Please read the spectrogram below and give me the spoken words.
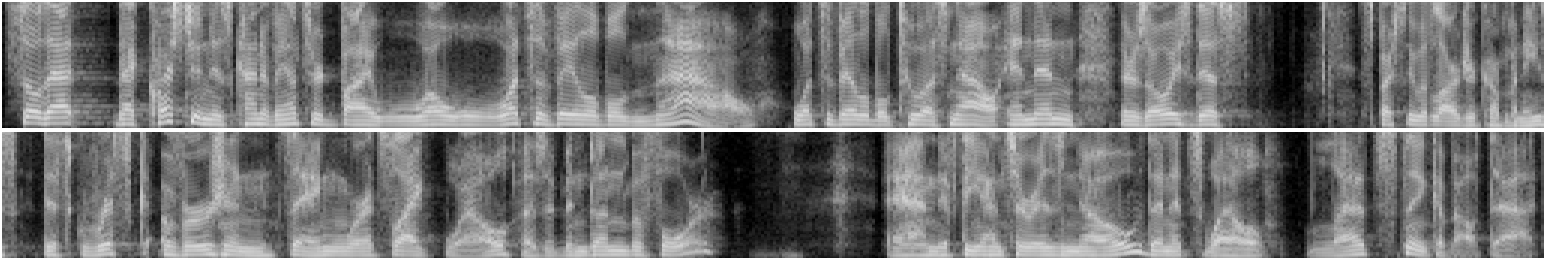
So that that question is kind of answered by well, what's available now? What's available to us now? And then there's always this especially with larger companies, this risk aversion thing where it's like, well, has it been done before? And if the answer is no, then it's, well, let's think about that.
